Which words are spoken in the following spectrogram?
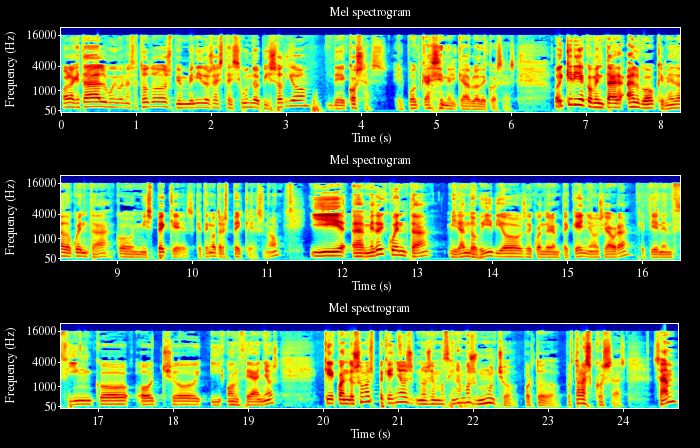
Hola, ¿qué tal? Muy buenas a todos. Bienvenidos a este segundo episodio de Cosas, el podcast en el que hablo de cosas. Hoy quería comentar algo que me he dado cuenta con mis peques, que tengo tres peques, ¿no? Y eh, me doy cuenta mirando vídeos de cuando eran pequeños y ahora, que tienen 5, 8 y 11 años, que cuando somos pequeños nos emocionamos mucho por todo, por todas las cosas. Sam,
